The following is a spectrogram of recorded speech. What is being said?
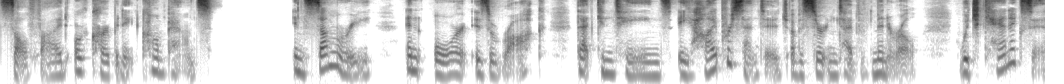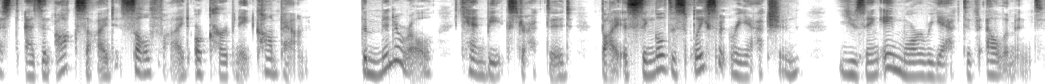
sulfide, or carbonate compounds. In summary, an ore is a rock that contains a high percentage of a certain type of mineral, which can exist as an oxide, sulfide, or carbonate compound. The mineral can be extracted by a single displacement reaction using a more reactive element.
